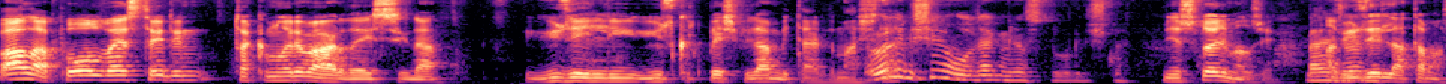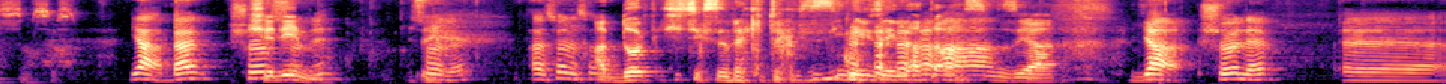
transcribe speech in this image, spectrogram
Valla Paul Westhead'in takımları vardı eskiden. 150-145 falan biterdi maçlar. Öyle bir şey olacak Minnesota bu gidişle. Minnesota öyle mi alacak? Bence Abi öyle. 150 atamazsınız siz. Ya ben şöyle Bir şey diyeyim mi? söyleyeyim. Söyle. Ha, söyle söyle. Abi 4 kişi çıksın rakip takım siz yine 150 atamazsınız ya. Ya şöyle eee,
